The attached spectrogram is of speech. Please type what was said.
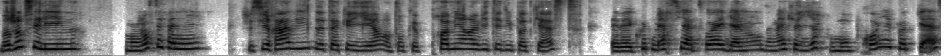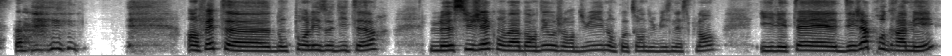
Bonjour Céline. Bonjour Stéphanie. Je suis ravie de t'accueillir en tant que première invitée du podcast. Eh bien, écoute, merci à toi également de m'accueillir pour mon premier podcast. en fait, euh, donc pour les auditeurs, le sujet qu'on va aborder aujourd'hui, donc autour du business plan, il était déjà programmé.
